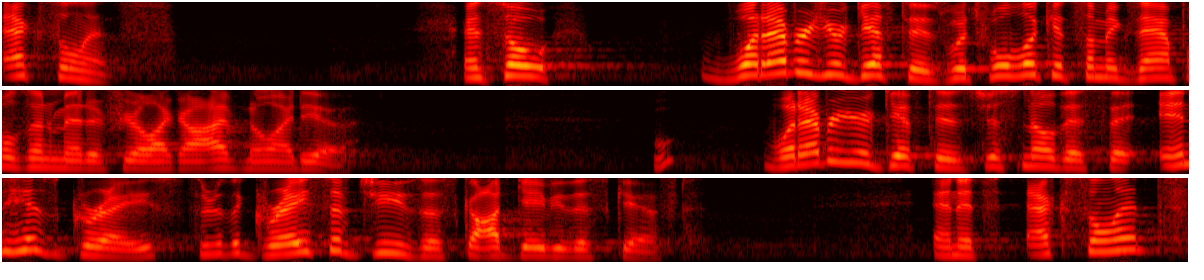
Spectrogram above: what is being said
excellence. And so whatever your gift is, which we'll look at some examples in a minute if you're like, I have no idea. Whatever your gift is, just know this that in His grace, through the grace of Jesus, God gave you this gift. And it's excellent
